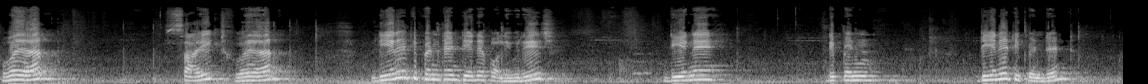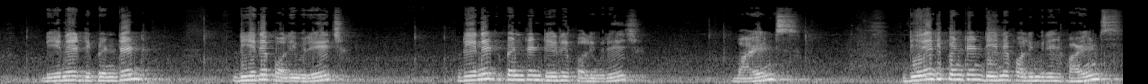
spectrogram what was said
where site where DNA dependent DNA polymerase DNA depend DNA dependent DNA dependent DNA polymerase DNA dependent DNA polymerase binds DNA dependent DNA polymerase binds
